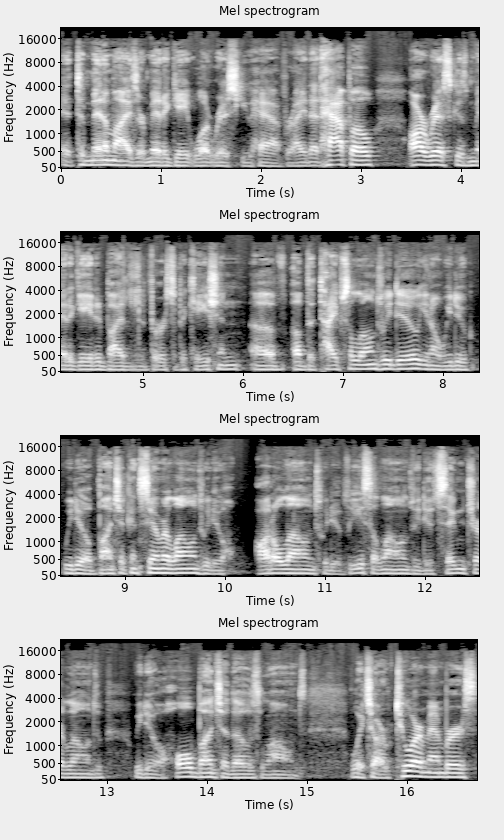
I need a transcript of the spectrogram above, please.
uh, to minimize or mitigate what risk you have, right? At Hapo, our risk is mitigated by the diversification of, of the types of loans we do. You know, we do we do a bunch of consumer loans, we do auto loans, we do Visa loans, we do signature loans, we do a whole bunch of those loans, which are to our members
